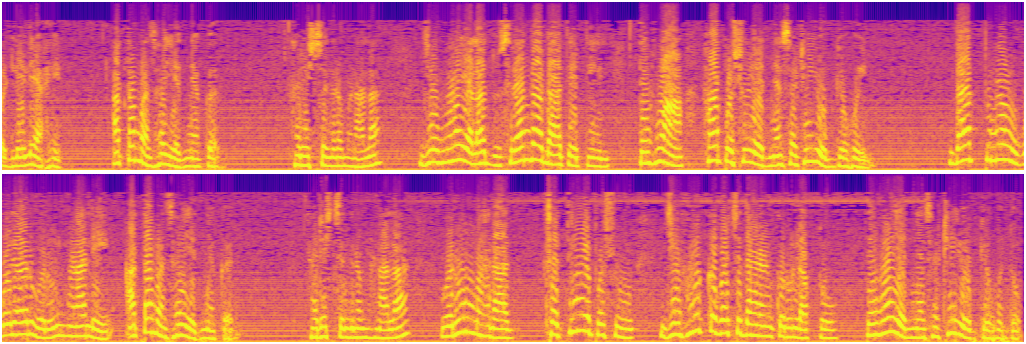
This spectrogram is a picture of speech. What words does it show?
पडलेले आहेत आता माझा यज्ञ कर. हरिश्चंद्र म्हणाला जेव्हा याला दुसऱ्यांदा दात येतील तेव्हा हा पशु यज्ञासाठी योग्य होईल. दात पुन्हा उगवल्यावर वरुण म्हणाले आता माझा यज्ञ कर. हरिश्चंद्र म्हणाला वरुण महाराज क्षत्रिय पशु जेव्हा कवच धारण करू लागतो तेव्हा यज्ञासाठी योग्य होतो.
